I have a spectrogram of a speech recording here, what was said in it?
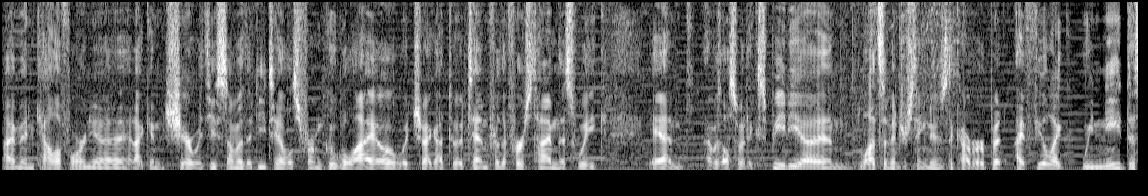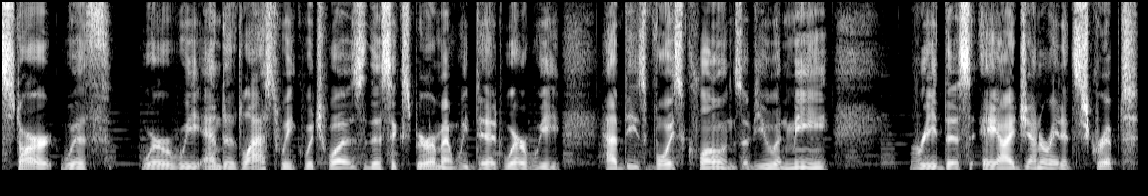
I'm in California and I can share with you some of the details from Google I/O, which I got to attend for the first time this week. And I was also at Expedia and lots of interesting news to cover. But I feel like we need to start with where we ended last week, which was this experiment we did where we had these voice clones of you and me read this AI generated script.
